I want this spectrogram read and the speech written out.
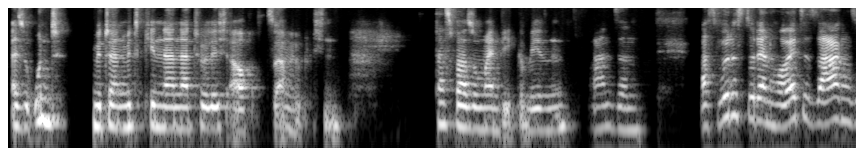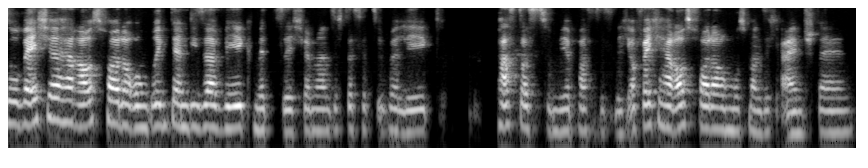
also und Müttern mit Kindern natürlich auch zu ermöglichen das war so mein Weg gewesen. Wahnsinn. Was würdest du denn heute sagen, so welche Herausforderung bringt denn dieser Weg mit sich, wenn man sich das jetzt überlegt? Passt das zu mir, passt es nicht? Auf welche Herausforderung muss man sich einstellen?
